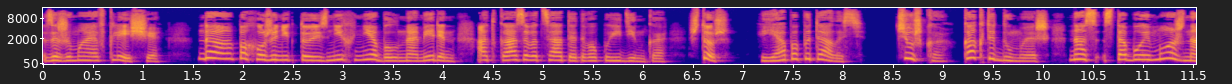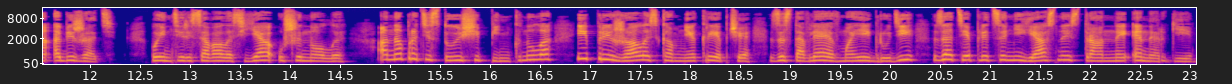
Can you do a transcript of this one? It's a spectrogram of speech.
зажимая в клещи. Да, похоже, никто из них не был намерен отказываться от этого поединка. Что ж, я попыталась. «Чушка, как ты думаешь, нас с тобой можно обижать?» Поинтересовалась я у Шиноллы. Она протестующе пинкнула и прижалась ко мне крепче, заставляя в моей груди затеплиться неясной странной энергии.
